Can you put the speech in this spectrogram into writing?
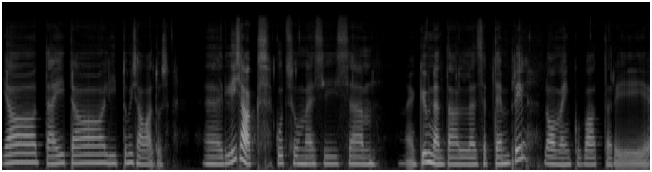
ja täida liitumisavaldus. Äh, lisaks kutsume siis ähm, kümnendal septembril loomeinkubaatori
